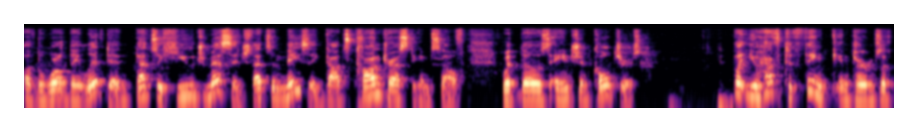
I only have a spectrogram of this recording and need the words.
of the world they lived in, that's a huge message. That's amazing. God's contrasting himself with those ancient cultures. But you have to think in terms of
